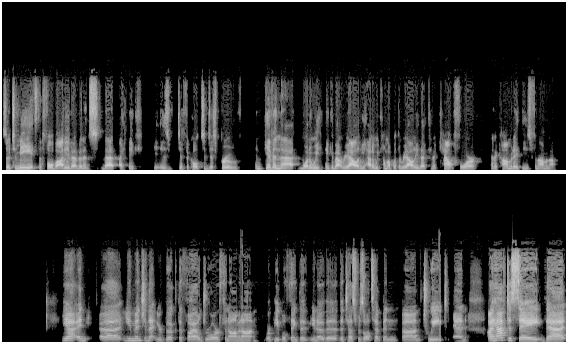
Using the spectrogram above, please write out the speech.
So to me, it's the full body of evidence that I think is difficult to disprove. And given that, what do we think about reality? How do we come up with a reality that can account for and accommodate these phenomena? Yeah, and uh, you mentioned that in your book, the file drawer phenomenon, where people think that you know the the test results have been um, tweaked. And I have to say that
